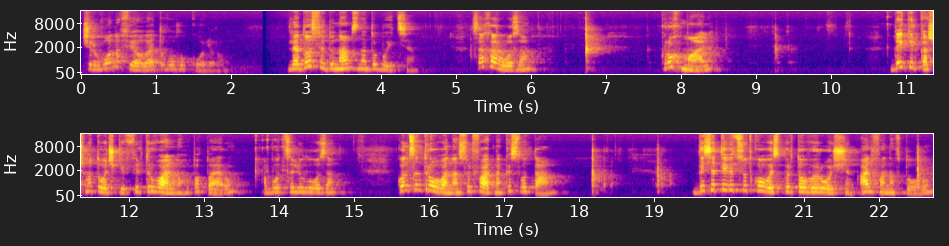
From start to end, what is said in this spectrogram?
червоно-фіолетового кольору. Для досліду нам знадобиться сахароза, крохмаль, декілька шматочків фільтрувального паперу або целюлоза, концентрована сульфатна кислота, 10% спиртовий розчин альфа-нафтолу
